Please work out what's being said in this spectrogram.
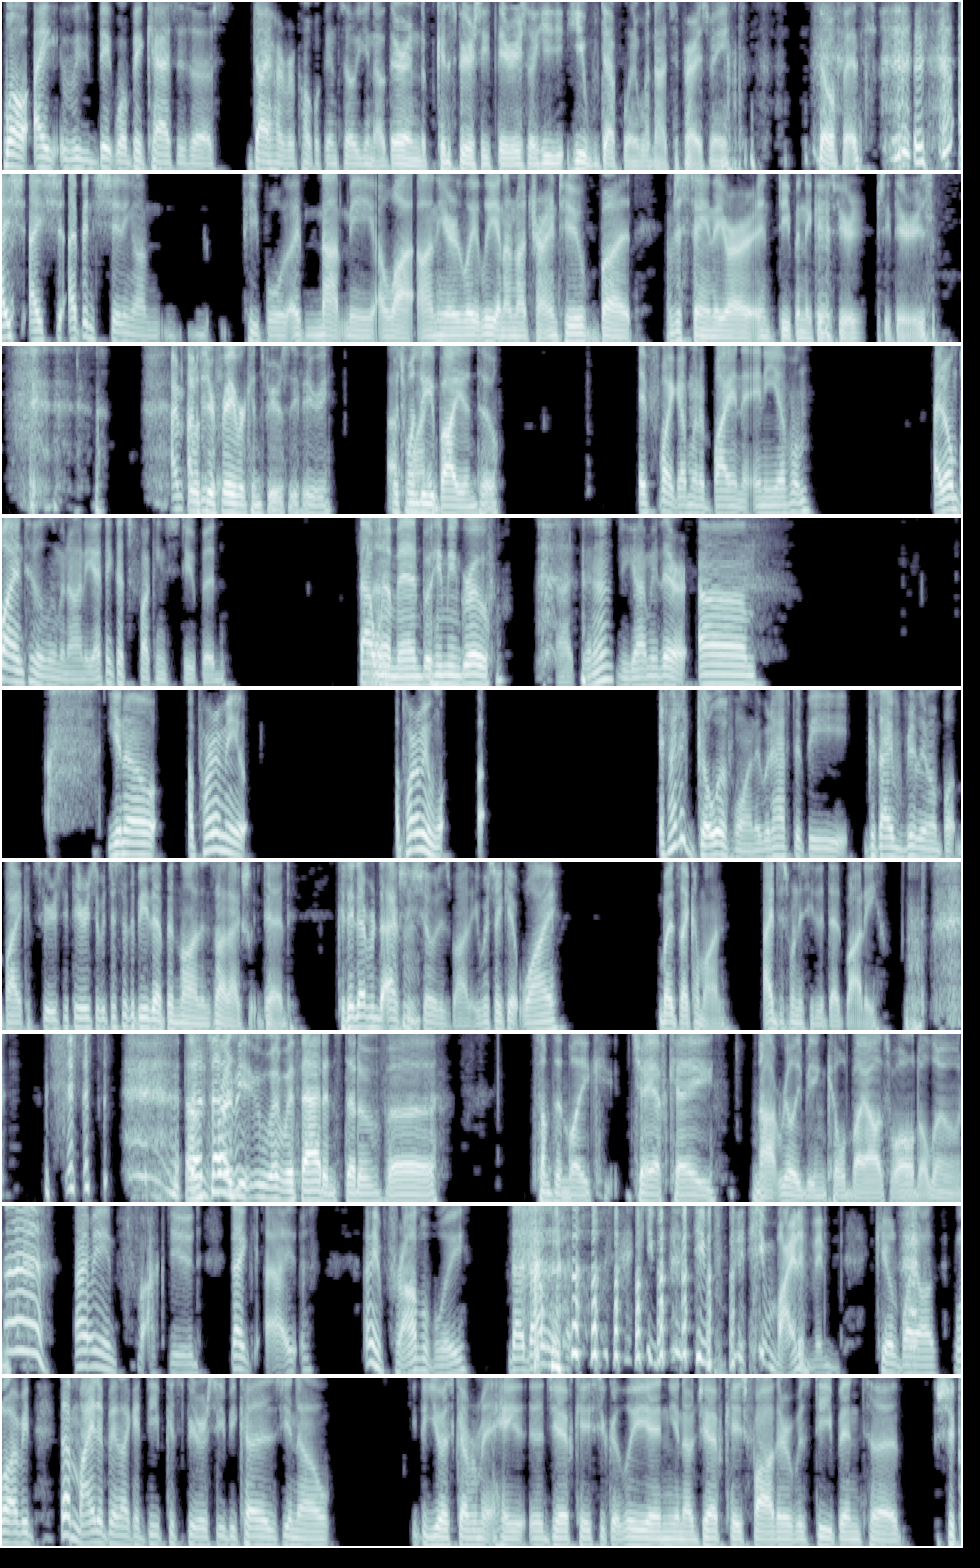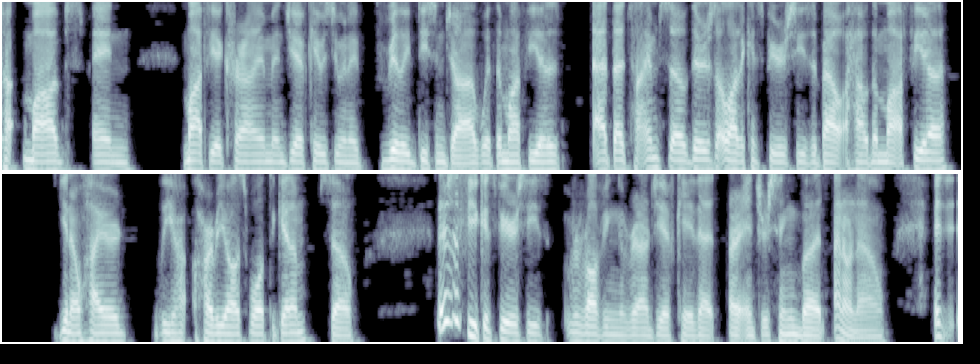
Well, I big. Well, Big Cass is a diehard Republican, so you know they're into conspiracy theories. So he he definitely would not surprise me. no offense. I sh- I sh- I've been shitting on people, not me, a lot on here lately, and I'm not trying to, but I'm just saying they are in, deep into conspiracy theories. I'm, So what's your favorite conspiracy theory? uh, Which one do you buy into? If like I'm gonna buy into any of them, I don't buy into the Illuminati. I think that's fucking stupid. That one, man, Bohemian Grove. Uh, yeah, you got me there. Um, you know, a part of me, a part of me, wa- uh, if I had to go with one, it would have to be because I really don't buy conspiracy theories. It would just have to be that Bin Laden's not actually dead because they never actually Hmm. showed his body, which I get why, but it's like, come on, I just want to see the dead body. just I'm that surprised be- you went with that instead of uh, something like JFK not really being killed by Oswald alone. Eh, I mean, fuck, dude. Like, I, I mean, probably that that he, he, he might have been killed by Oz. Well, I mean, that might have been like a deep conspiracy because you know the U.S. government hated uh, JFK secretly, and you know JFK's father was deep into Chicago mobs and mafia crime, and JFK was doing a really decent job with the mafia at that time. So there's a lot of conspiracies about how the mafia, you know, hired Lee Harvey Oswald to get him. So there's a few conspiracies revolving around JFK that are interesting, but I don't know. It's,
